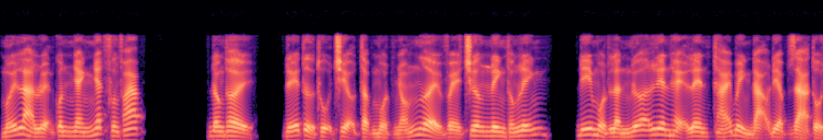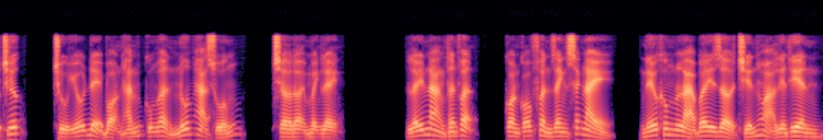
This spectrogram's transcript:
mới là luyện quân nhanh nhất phương pháp. Đồng thời, đế tử thụ triệu tập một nhóm người về Trương Ninh thống lĩnh, đi một lần nữa liên hệ lên Thái Bình đạo điệp giả tổ chức, chủ yếu để bọn hắn cũng ẩn nút hạ xuống, chờ đợi mệnh lệnh. Lấy nàng thân phận, còn có phần danh sách này, nếu không là bây giờ chiến hỏa liên thiên,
